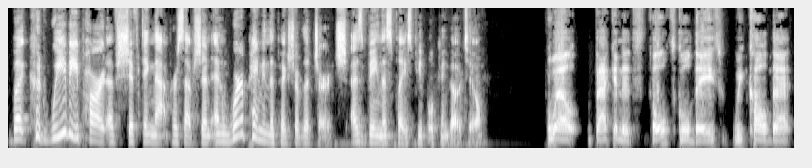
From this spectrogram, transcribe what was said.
But could we be part of shifting that perception? And we're painting the picture of the church as being this place people can go to. Well, back in the old school days, we called that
